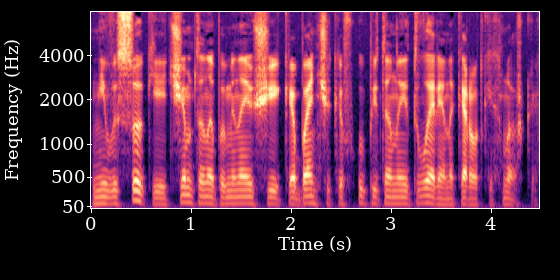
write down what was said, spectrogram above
Невысокие, чем-то напоминающие кабанчиков упитанные твари на коротких ножках.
